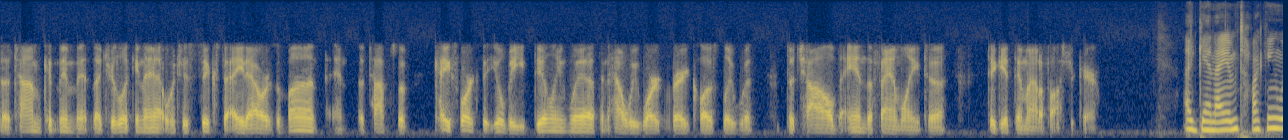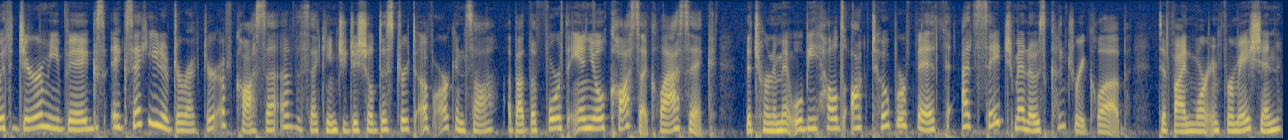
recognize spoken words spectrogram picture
the time commitment that you're looking at, which is six to eight hours a month, and the types of casework that you'll be dealing with, and how we work very closely with the child and the family to, to get them out of foster care. Again, I am talking with Jeremy Biggs, Executive Director of CASA of the 2nd Judicial District of Arkansas, about the fourth annual CASA Classic. The tournament will be held October 5th at Sage Meadows Country Club. To find more information,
